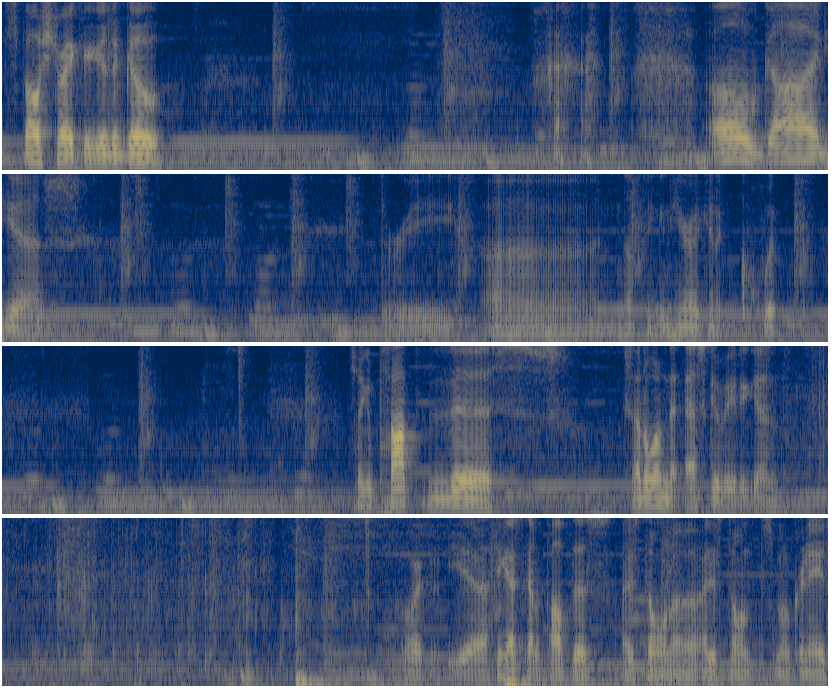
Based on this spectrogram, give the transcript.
Spell Striker, you're the goat. God, yes. Three. Uh, nothing in here I can equip. So I can pop this. Because I don't want him to excavate again. Or I could, yeah, I think I just gotta pop this. I just don't wanna, I just don't smoke grenade.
